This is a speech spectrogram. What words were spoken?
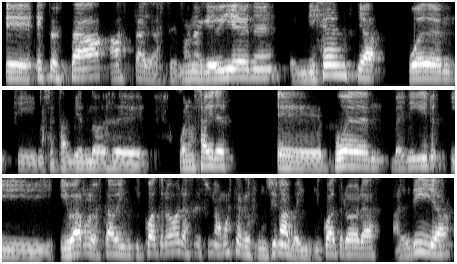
Eh, esto está hasta la semana que viene en vigencia. Pueden, si nos están viendo desde Buenos Aires, eh, pueden venir y, verlo. Está 24 horas. Es una muestra que funciona 24 horas al día,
